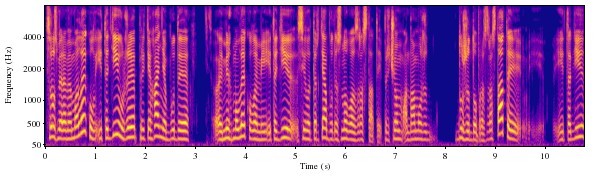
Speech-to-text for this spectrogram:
з розмірами молекул, і тоді вже притягання буде між молекулами, і тоді сила тертя буде знову зростати. Причому вона може дуже добре зростати, і тоді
